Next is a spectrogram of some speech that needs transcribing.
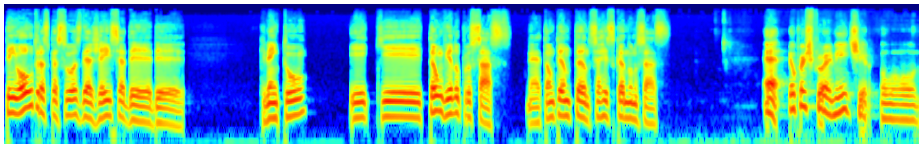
Tem outras pessoas de agência de, de que nem tu e que estão vindo para o SaaS, né? Estão tentando, se arriscando no SaaS. É, eu particularmente, o,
